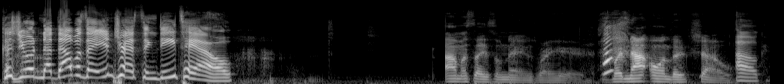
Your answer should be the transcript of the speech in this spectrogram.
Cause you that was an interesting detail. I'm gonna say some names right here, but not on the show. Oh, okay.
